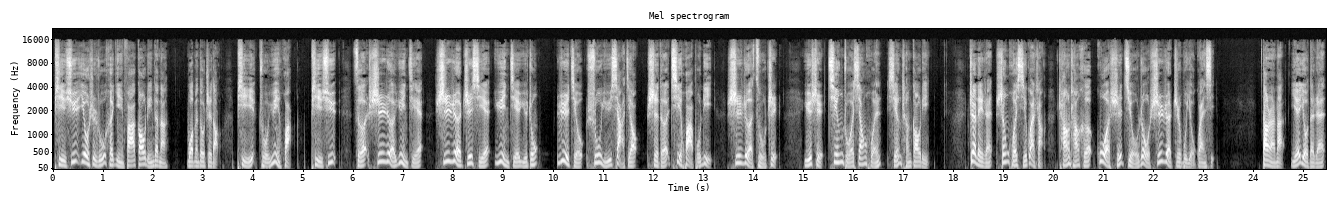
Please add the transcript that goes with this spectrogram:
脾虚又是如何引发高龄的呢？我们都知道，脾主运化，脾虚则湿热蕴结，湿热之邪蕴结于中，日久疏于下焦。使得气化不利，湿热阻滞，于是清浊相混，形成高磷。这类人生活习惯上常常和过食酒肉湿热之物有关系。当然了，也有的人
